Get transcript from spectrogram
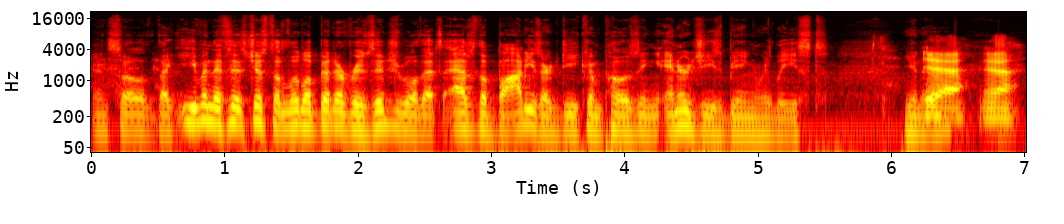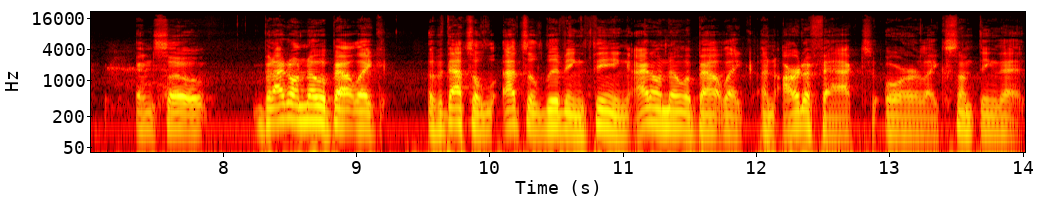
And so, like, even if it's just a little bit of residual, that's as the bodies are decomposing, energy's being released. You know. yeah yeah And so, but I don't know about like, but that's a that's a living thing. I don't know about like an artifact or like something that.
